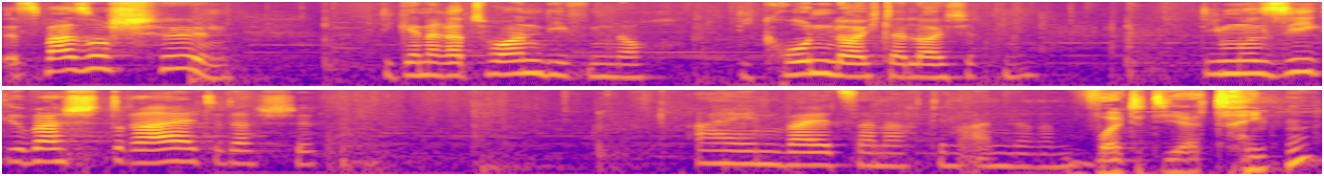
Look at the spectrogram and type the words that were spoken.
es war so schön. Die Generatoren liefen noch, die Kronleuchter leuchteten. Die Musik überstrahlte das Schiff. Ein Walzer nach dem anderen. Wolltet ihr ertrinken?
